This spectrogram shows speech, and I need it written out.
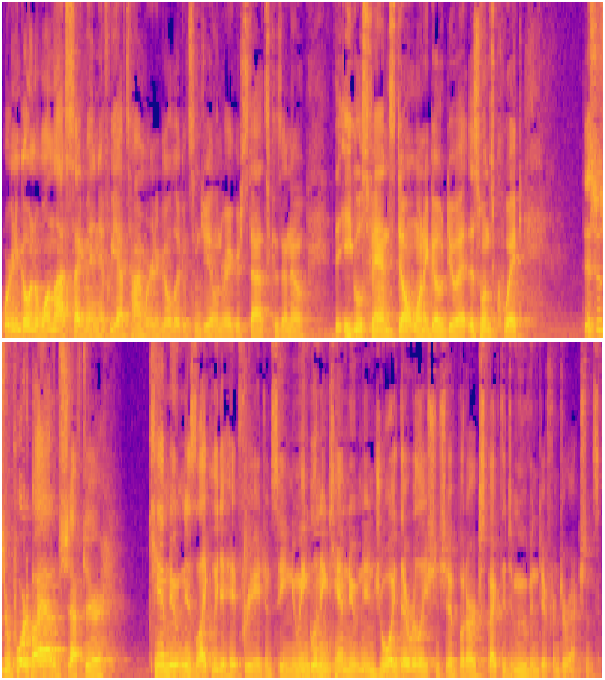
We're going to go into one last segment, and if we have time, we're going to go look at some Jalen Reagor stats because I know the Eagles fans don't want to go do it. This one's quick. This was reported by Adam Schefter. Cam Newton is likely to hit free agency. New England and Cam Newton enjoyed their relationship, but are expected to move in different directions.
